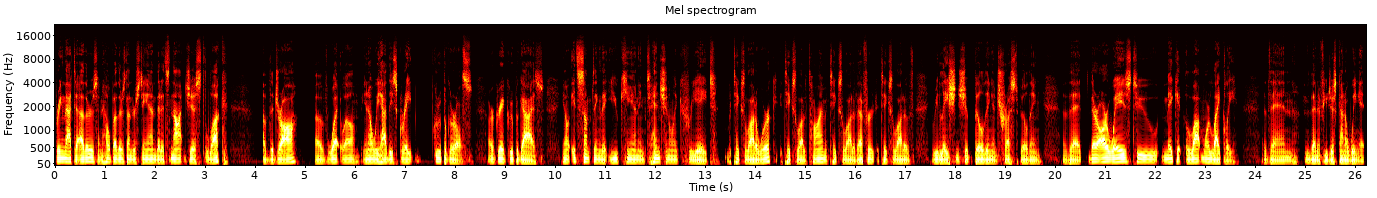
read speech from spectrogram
bring that to others and help others to understand that it's not just luck of the draw of what, well, you know, we had these great group of girls or a great group of guys. You know, it's something that you can intentionally create it takes a lot of work. It takes a lot of time. It takes a lot of effort. It takes a lot of relationship building and trust building. That there are ways to make it a lot more likely than than if you just kind of wing it.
